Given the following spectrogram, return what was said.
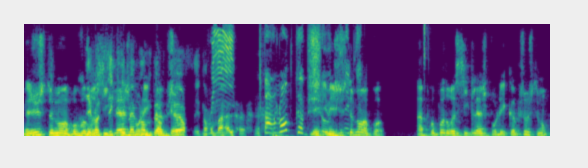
Mais justement, à propos de recyclage pour les cop shows, c'est normal. Parlons de Cop mais, Show. mais justement, à, bien. pro- à propos de recyclage pour les cop shows, justement,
